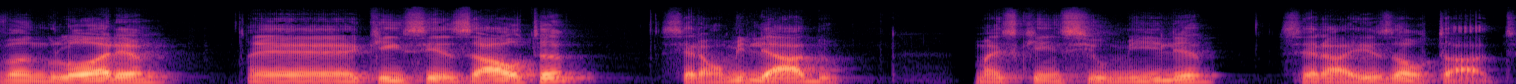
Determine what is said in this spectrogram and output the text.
Vanglória, é, quem se exalta será humilhado, mas quem se humilha será exaltado.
